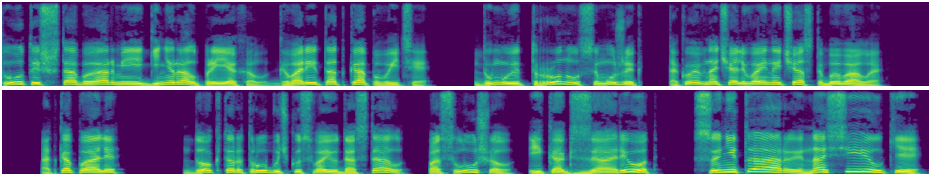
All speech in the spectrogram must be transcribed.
Тут из штаба армии генерал приехал, говорит, откапывайте. Думаю, тронулся мужик, такое в начале войны часто бывало. Откопали. Доктор трубочку свою достал, послушал и как заорет. «Санитары! Носилки!»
